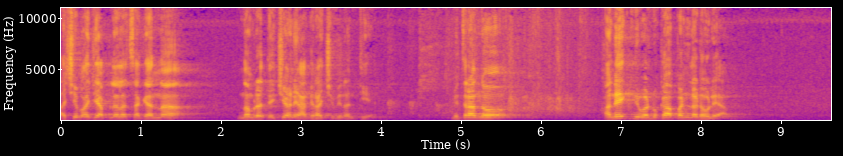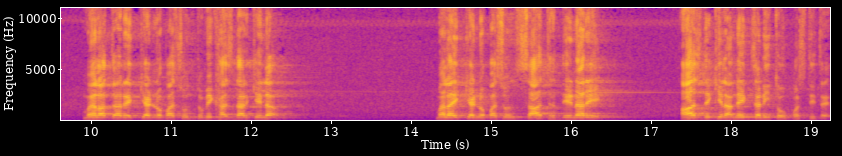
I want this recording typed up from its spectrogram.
अशी माझी आपल्याला सगळ्यांना नम्रतेची आणि आग्रहाची विनंती आहे. मित्रांनो अनेक निवडणुका आपण लढवल्या. मला तर एक्क्याण्णवपासून तुम्ही खासदार केलं. मला एक्क्याण्णवपासून साथ देणारे आज देखील अनेक जण इथं उपस्थित आहेत.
